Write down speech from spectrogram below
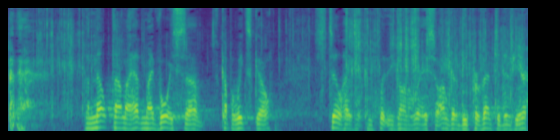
the meltdown I had in my voice uh, a couple weeks ago still hasn't completely gone away, so I'm going to be preventative here.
